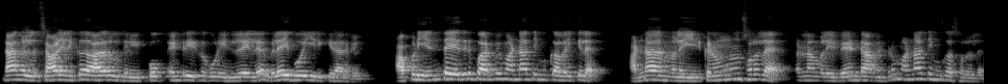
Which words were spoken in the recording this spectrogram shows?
நாங்கள் ஸ்டாலினுக்கு ஆதரவு தெரிவிப்போம் என்று இருக்கக்கூடிய நிலையில விலை போய் இருக்கிறார்கள். அப்படி எந்த எதிர்பார்ப்பையும் அதிமுக வைக்கல. அண்ணாமலை இருக்கணும்னு சொல்லல. அண்ணாமலை வேண்டாம் என்றும் அதிமுக சொல்லல.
